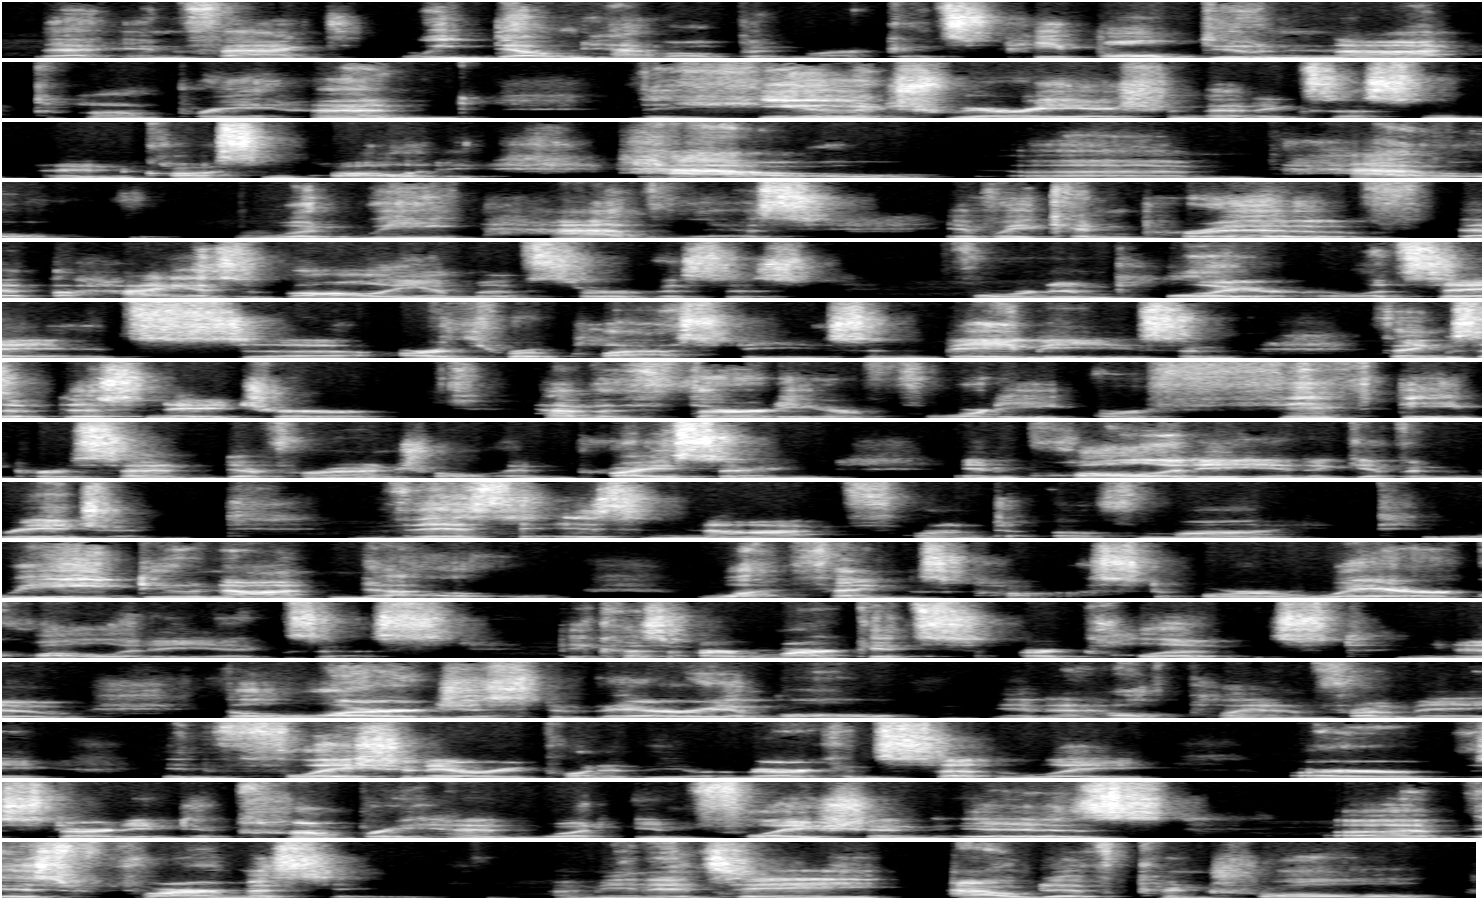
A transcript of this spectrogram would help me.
that in fact we don't have open markets. People do not comprehend the huge variation that exists in, in cost and quality. How um, how would we have this if we can prove that the highest volume of services for an employer, let's say it's uh, arthroplasties and babies and things of this nature, have a 30 or 40 or 50% differential in pricing and quality in a given region. This is not front of mind. We do not know what things cost or where quality exists because our markets are closed. You know, the largest variable in a health plan from a inflationary point of view, and Americans suddenly are starting to comprehend what inflation is, uh, is pharmacy. I mean, it's a out of control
